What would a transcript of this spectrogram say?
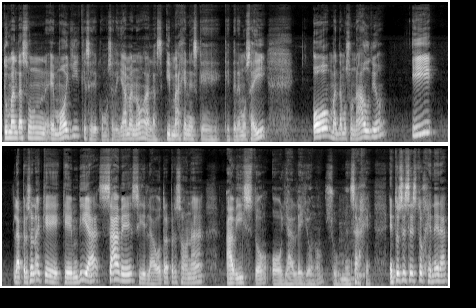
Tú mandas un emoji, que se, como se le llama, ¿no? A las imágenes que, que tenemos ahí, o mandamos un audio y la persona que, que envía sabe si la otra persona ha visto o ya leyó ¿no? su mensaje. Entonces esto genera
